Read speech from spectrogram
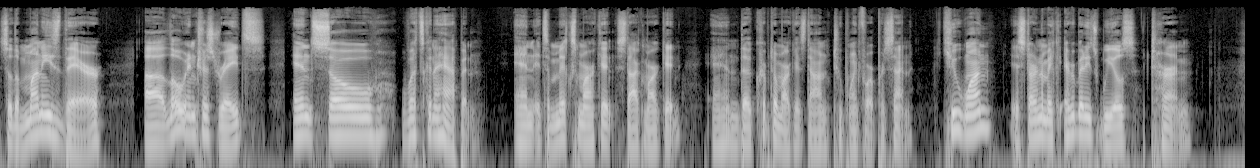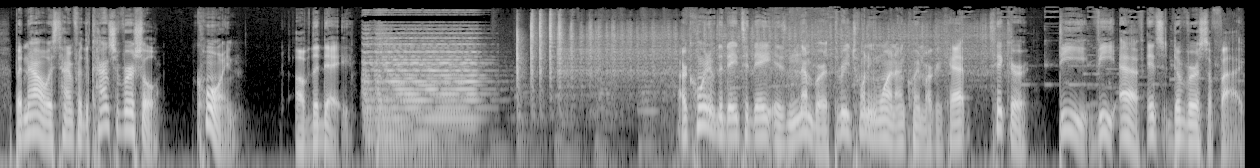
So the money's there, uh, low interest rates. And so what's going to happen? And it's a mixed market, stock market, and the crypto market's down 2.4%. Q1 is starting to make everybody's wheels turn. But now it's time for the controversial coin of the day. Our coin of the day today is number 321 on CoinMarketCap, ticker DVF. It's DeversiFi.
